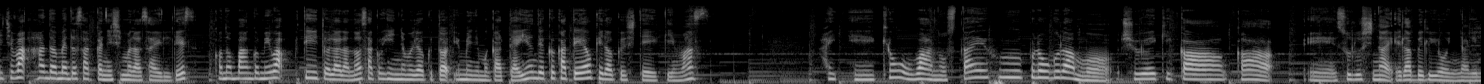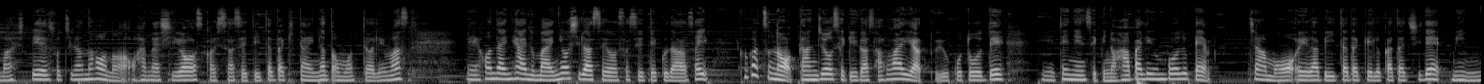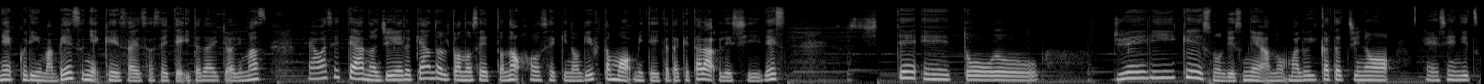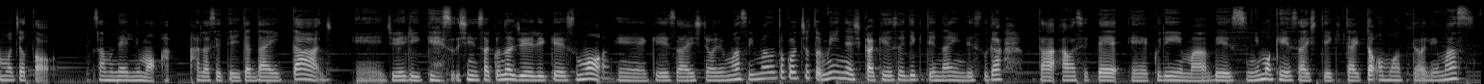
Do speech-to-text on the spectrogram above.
にちは。ハンドメイド作家西村さゆりです。この番組はプティとララの作品の魅力と夢に向かって歩んでいく過程を記録していきます。はい、えー、今日はあのスタイフプログラム収益化が、えー、するしない選べるようになりましてそちらの方のお話を少しさせていただきたいなと思っております。えー、本題に入る前にお知らせをさせてください。9月の誕生石がサファイアということで、えー、天然石のハーバリウムボールペン。チャームをお選びいただける形でミンネクリーマベースに掲載させていただいております。で合わせてあのジュエルキャンドルとのセットの宝石のギフトも見ていただけたら嬉しいです。そしてえっ、ー、とジュエリーケースのですねあの丸い形の、えー、先日もちょっとサムネイルにも貼らせていただいたえー、ジュエリーケース新作のジュエリーケースも、えー、掲載しております。今のところちょっとミーネしか掲載できてないんですがまた合わせて、えー、クリーマーベースにも掲載していきたいと思っております。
